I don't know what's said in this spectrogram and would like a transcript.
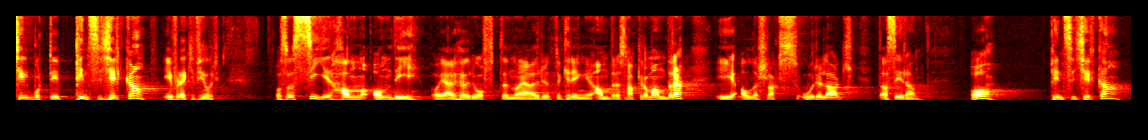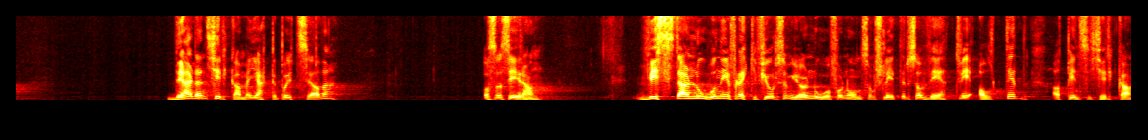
til borti Pinsekirka i Flekkefjord. Og så sier han om de, og jeg hører jo ofte når jeg er rundt omkring andre snakker om andre, i alle slags ordelag, da sier han Å, Pinsekirka? Det er den kirka med hjertet på utsida av det. Og så sier han hvis det er noen i Flekkefjord som gjør noe for noen som sliter, så vet vi alltid at Pinsekirka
